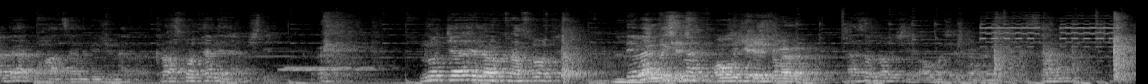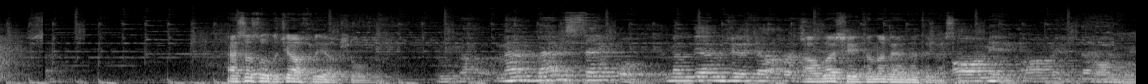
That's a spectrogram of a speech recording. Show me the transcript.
əvvəl bu hadisənin bir gün əvvəl Krasford həll eləmişdik. Not gəlir o Krasford. Demək ki, sən... Oldu ki, eşitmərəm. Əsas o ki. Allah şəkəmərəm. Sən... Əsas odur ki, axırı yaxşı oldu mən mənim istəyim o. Mən deyərəm ki, gəl axıra. Allah şeytana lənət eləsin. Amin. Amin.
